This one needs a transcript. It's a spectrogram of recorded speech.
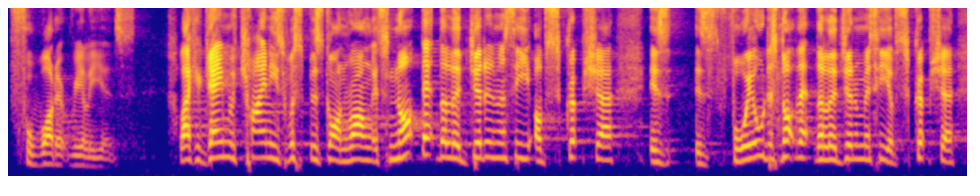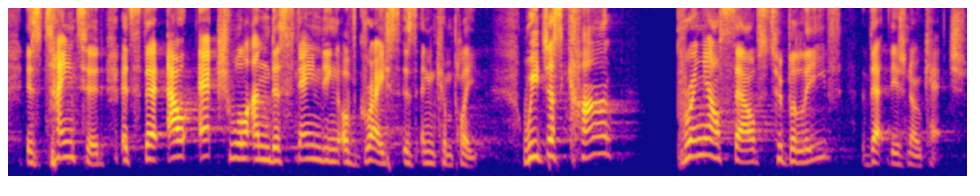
for what it really is. Like a game of Chinese whispers gone wrong, it's not that the legitimacy of Scripture is, is foiled, it's not that the legitimacy of Scripture is tainted, it's that our actual understanding of grace is incomplete. We just can't bring ourselves to believe that there's no catch,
